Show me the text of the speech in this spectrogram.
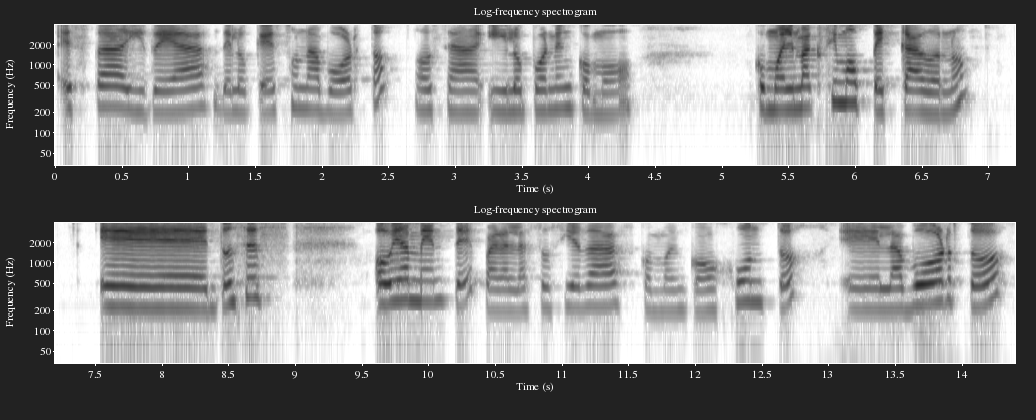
esta idea de lo que es un aborto, o sea, y lo ponen como, como el máximo pecado, ¿no? Eh, entonces, obviamente, para la sociedad como en conjunto, el aborto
